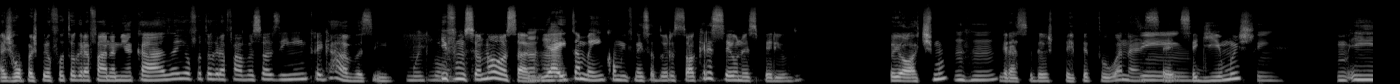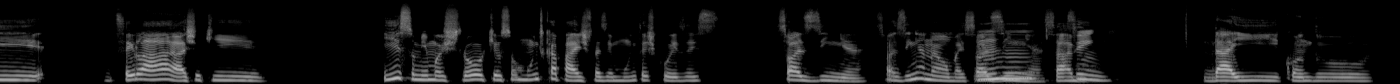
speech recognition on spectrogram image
as roupas pra eu fotografar na minha casa e eu fotografava sozinha e entregava, assim. Muito bom. E funcionou, sabe. E Aham. aí também, como influenciadora, só cresceu nesse período. Foi ótimo, Uhum. graças a Deus perpetua, né, se Sim. seguimos. Sim. E, sei lá, acho que isso me mostrou que eu sou muito capaz de fazer muitas coisas sozinha. Sozinha não, mas Uhum. sozinha, sabe. Sim. Daí, quando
